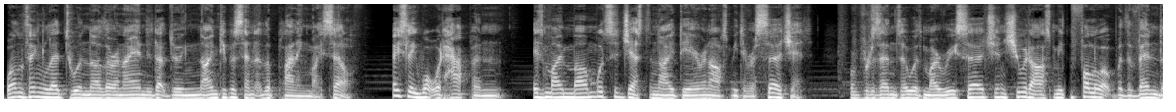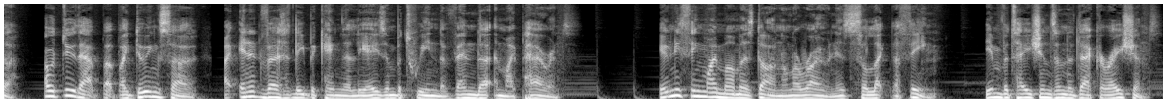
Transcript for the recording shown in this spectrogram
One thing led to another, and I ended up doing 90% of the planning myself. Basically, what would happen is my mum would suggest an idea and ask me to research it. I would present her with my research, and she would ask me to follow up with the vendor. I would do that, but by doing so, I inadvertently became the liaison between the vendor and my parents. The only thing my mum has done on her own is select the theme, the invitations, and the decorations.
